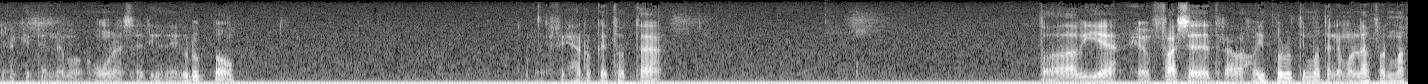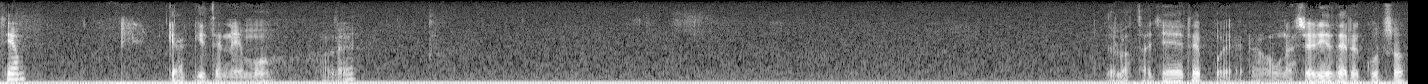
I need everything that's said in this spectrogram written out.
Y aquí tenemos una serie de grupos. Fijaros que esto está todavía en fase de trabajo. Y por último tenemos la formación, que aquí tenemos de los talleres, pues una serie de recursos,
